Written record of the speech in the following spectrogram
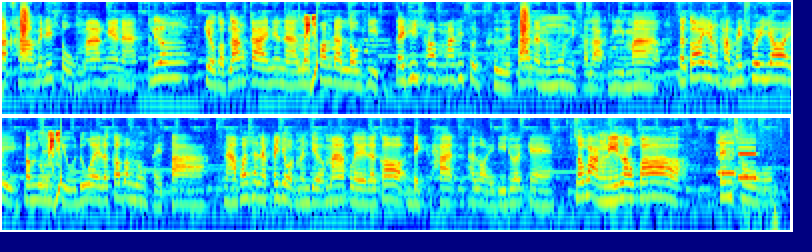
ราคาไม่ได้สูงมากเนี่ยนะ เรื่องเกี่ยวกับร่างกายเนี่ยนะลดความดันโลหิตได้ที่ชอบมากที่สุดคือต้านอนุมูลอิสระดีมาก แล้วก็ยังทำให้ช่วยย่อยบำรุงผิวด้วย แล้วก็บำรุงสายตานะเพราะฉะนั้นประโยชน์มันเยอะมากเลย แล้วก็เด็กทานอร่อยดีด้วยแก ระหว่างนี้เราก็เต้นโชว์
